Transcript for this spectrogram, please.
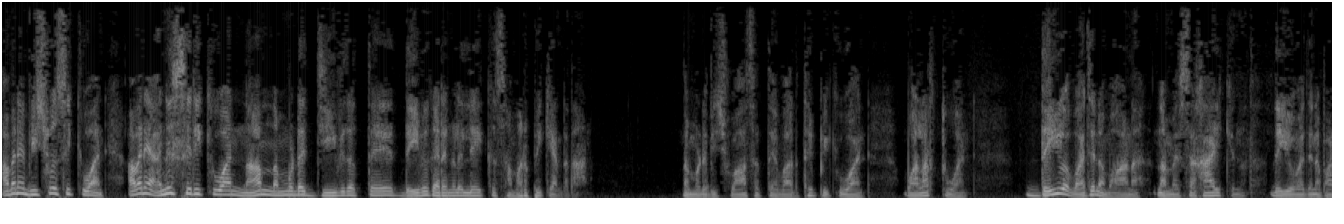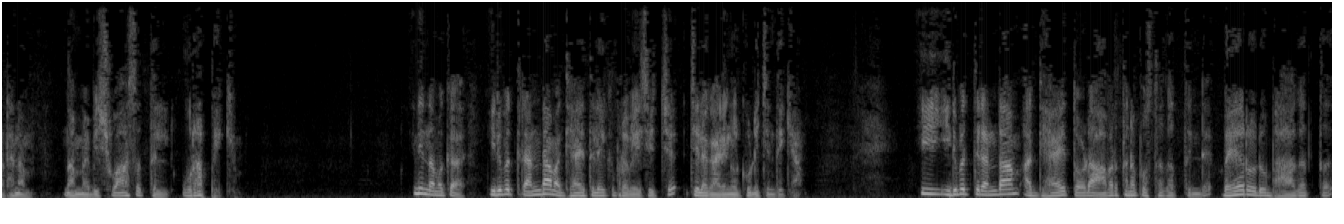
അവനെ വിശ്വസിക്കുവാൻ അവനെ അനുസരിക്കുവാൻ നാം നമ്മുടെ ജീവിതത്തെ ദൈവകരങ്ങളിലേക്ക് സമർപ്പിക്കേണ്ടതാണ്. നമ്മുടെ വിശ്വാസത്തെ വർദ്ധിപ്പിക്കുവാൻ വളർത്തുവാൻ ദൈവവചനമാണ് നമ്മെ സഹായിക്കുന്നത്. ദൈവവചന പഠനം നമ്മെ വിശ്വാസത്തിൽ ഉറപ്പിക്കും. ഇനി നമുക്ക് ഇരുപത്തിരണ്ടാം അധ്യായത്തിലേക്ക് പ്രവേശിച്ച് ചില കാര്യങ്ങൾ കൂടി ചിന്തിക്കാം. ഈ ഇരുപത്തിരണ്ടാം അധ്യായത്തോടെ ആവർത്തന പുസ്തകത്തിന്റെ വേറൊരു ഭാഗത്ത്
